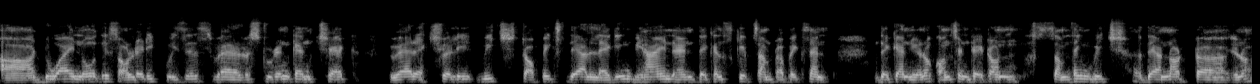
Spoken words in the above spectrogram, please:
uh, do I know this already? Quizzes where a student can check where actually which topics they are lagging behind and they can skip some topics and they can you know concentrate on something which they are not uh, you know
